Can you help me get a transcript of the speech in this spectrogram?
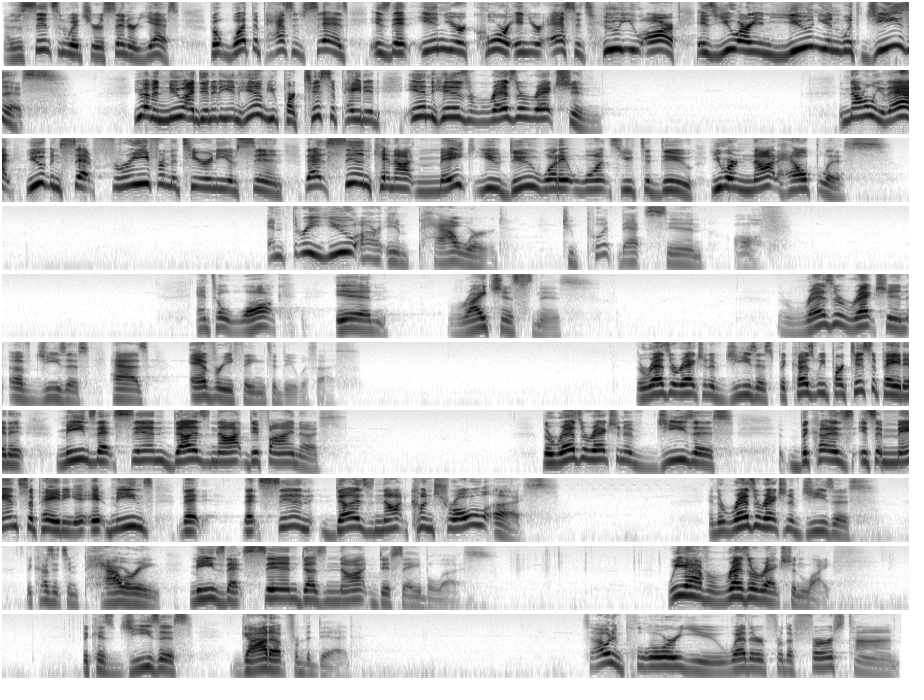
Now, there's a sense in which you're a sinner, yes. But what the passage says is that in your core, in your essence, who you are is you are in union with Jesus. You have a new identity in Him. You've participated in His resurrection. And not only that, you have been set free from the tyranny of sin. That sin cannot make you do what it wants you to do. You are not helpless. And three, you are empowered to put that sin off and to walk in righteousness. The resurrection of Jesus has everything to do with us. The resurrection of Jesus, because we participate in it, means that sin does not define us the resurrection of Jesus, because it's emancipating, it, means that, that sin does not control us. And the resurrection of Jesus, because it's empowering, means that sin does not disable us. We have resurrection life because Jesus got up from the dead. So I would implore you, whether for the first time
